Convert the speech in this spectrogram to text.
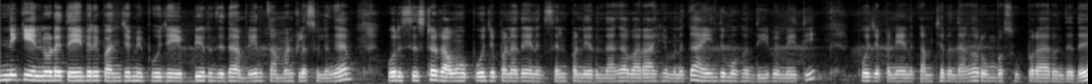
இன்றைக்கி என்னோடய தேய்பிரை பஞ்சமி பூஜை எப்படி இருந்தது அப்படின்னு கமெண்ட்டில் சொல்லுங்கள் ஒரு சிஸ்டர் அவங்க பூஜை பண்ணதை எனக்கு சென்ட் பண்ணியிருந்தாங்க. வராகியம்மனுக்கு ஐந்து முகம் தீபம் ஏற்றி பூஜை பண்ணி எனக்கு அமைச்சிருந்தாங்க. ரொம்ப சூப்பராக இருந்தது.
